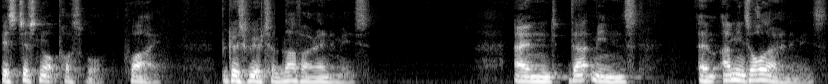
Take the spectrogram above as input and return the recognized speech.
It's just not possible. Why? Because we are to love our enemies. And that means, um, that means all our enemies.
